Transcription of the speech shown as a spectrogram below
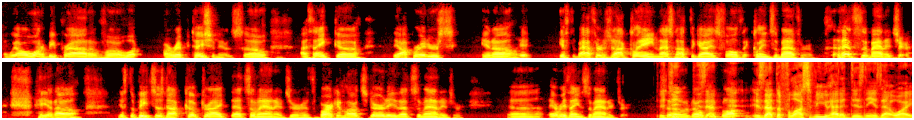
and we all want to be proud of uh, what our reputation is. So I think uh, the operators, you know, it, if the bathroom's not clean, that's not the guy's fault that cleans the bathroom. that's the manager, you know. If the pizza's not cooked right, that's the manager. If the parking lot's dirty, that's the manager uh, everything's the manager. So you, is, that, block- is that the philosophy you had at Disney? Is that why?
